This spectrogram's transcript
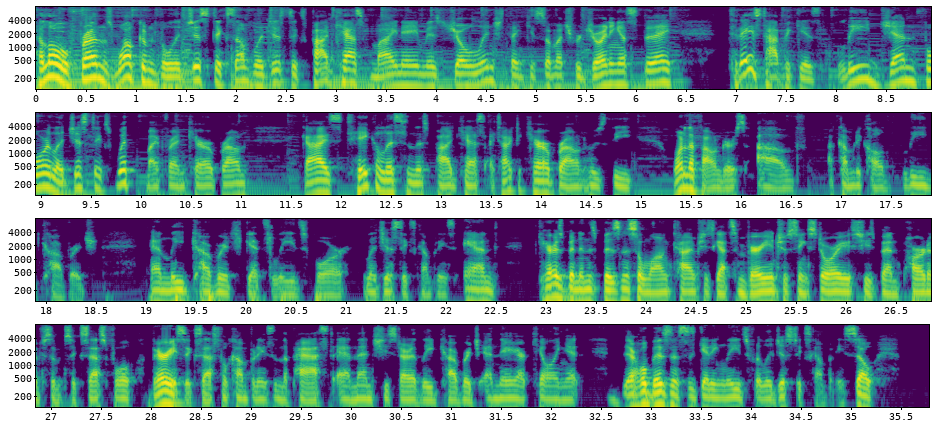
Hello, friends. Welcome to the Logistics of Logistics podcast. My name is Joe Lynch. Thank you so much for joining us today. Today's topic is lead gen for logistics with my friend Kara Brown. Guys, take a listen to this podcast. I talked to Kara Brown, who's the one of the founders of a company called LeadCoverage. And LeadCoverage gets leads for logistics companies. And Kara's been in this business a long time. She's got some very interesting stories. She's been part of some successful, very successful companies in the past. And then she started LeadCoverage and they are killing it. Their whole business is getting leads for logistics companies. So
